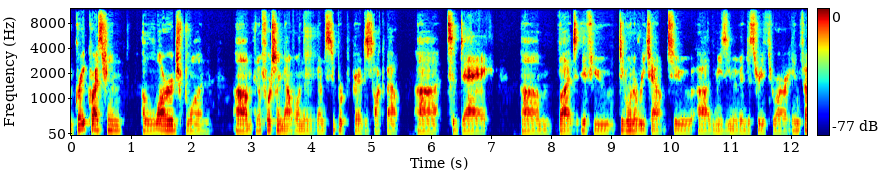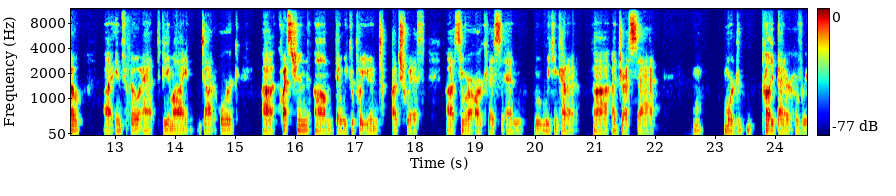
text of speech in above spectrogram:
a great question, a large one, um, and unfortunately not one that I'm super prepared to talk about uh, today. Um, but if you did want to reach out to uh, the Museum of Industry through our info, uh, info at bmi.org uh, question, um, then we could put you in touch with uh, some of our archivists and we can kind of uh, address that more, probably better over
